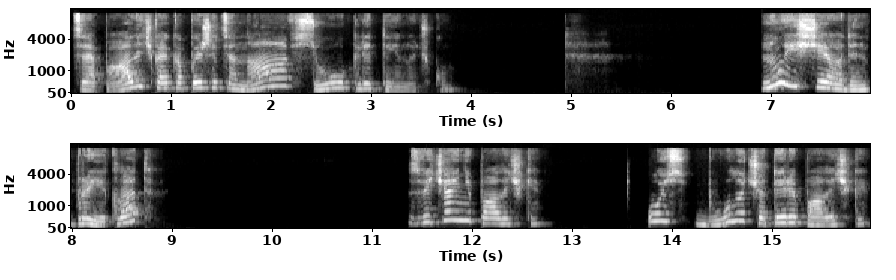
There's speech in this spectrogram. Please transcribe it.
Це паличка, яка пишеться на всю клітиночку. Ну і ще один приклад. Звичайні палички. Ось було чотири палички.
